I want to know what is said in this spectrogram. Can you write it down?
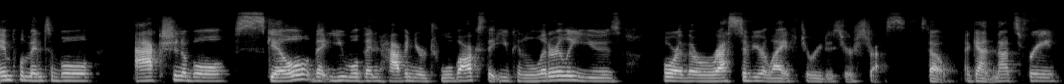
implementable, actionable skill that you will then have in your toolbox that you can literally use for the rest of your life to reduce your stress. So, again, that's free.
